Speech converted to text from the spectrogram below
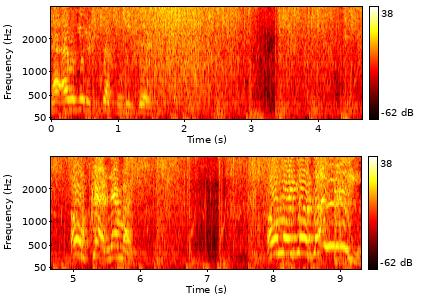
That alligator's stuck and he's good. Oh crap, never mind. Oh my god, die already!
